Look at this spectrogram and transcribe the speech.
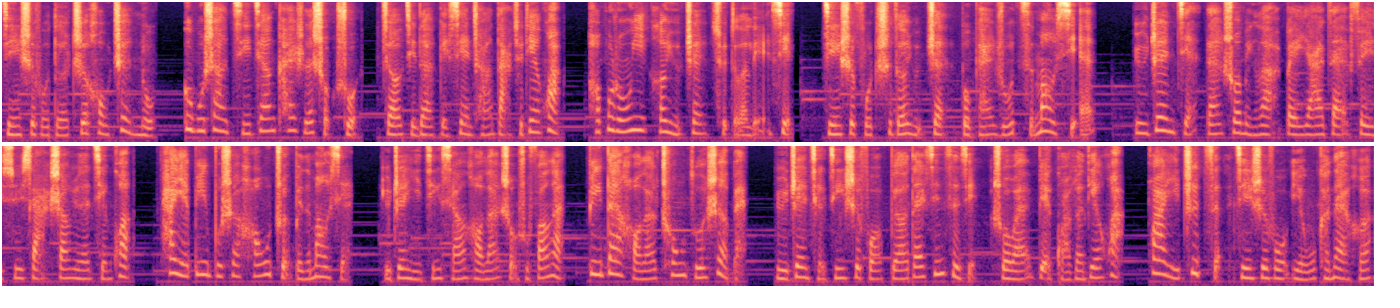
金师傅得知后震怒，顾不上即将开始的手术，焦急地给现场打去电话。好不容易和宇振取得了联系，金师傅斥责宇振不该如此冒险。宇振简单说明了被压在废墟下伤员的情况，他也并不是毫无准备的冒险。宇振已经想好了手术方案，并带好了充足设备。宇振请金师傅不要担心自己，说完便挂断电话。话已至此，金师傅也无可奈何，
